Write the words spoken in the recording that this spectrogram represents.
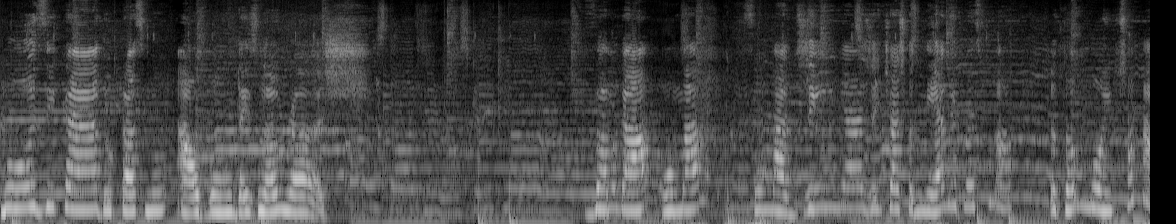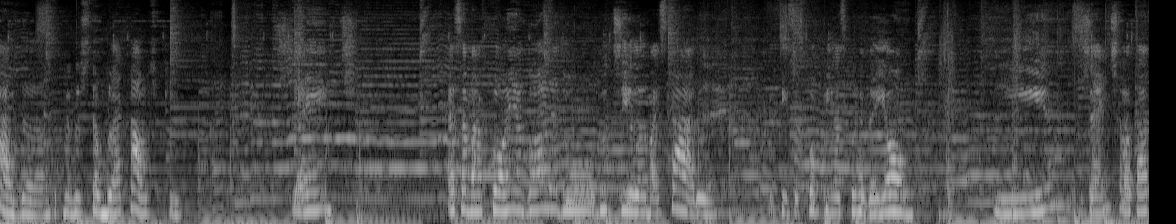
Música do próximo álbum da Slow Rush. Vamos dar uma fumadinha. Gente, eu acho que eu nem aguento mais fumar. Eu tô muito chapada. Tô com medo de ter um blackout aqui. Gente, essa maconha agora é do, do Dylan mais caro. Eu fiz essas comprinhas pro Réveillon. E, gente, ela tá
